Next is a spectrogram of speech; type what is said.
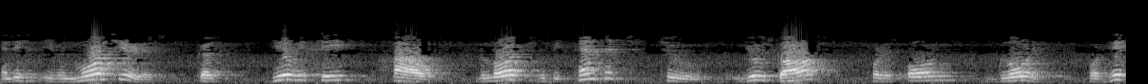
and this is even more serious because here we see how the Lord would be tempted to use God for His own glory, for His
